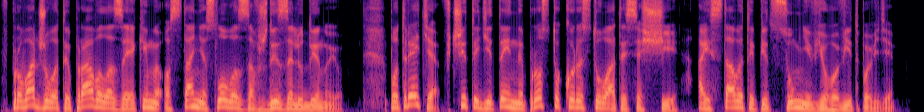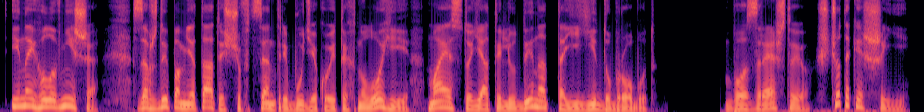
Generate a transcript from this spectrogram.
впроваджувати правила, за якими останнє слово завжди за людиною. По-третє, вчити дітей не просто користуватися щі, а й ставити під сумнів його відповіді. І найголовніше завжди пам'ятати, що в центрі будь-якої технології має стояти людина та її добробут. Бо, зрештою, що таке шиї?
